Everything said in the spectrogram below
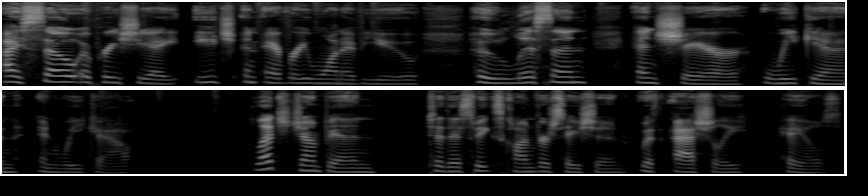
I so appreciate each and every one of you who listen and share week in and week out. Let's jump in to this week's conversation with Ashley Hales.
